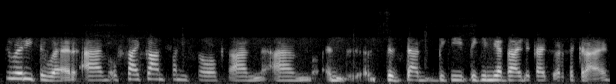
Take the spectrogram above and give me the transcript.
storie te hoor, ehm um, of sy kant van die saak dan ehm um, dit dan bietjie bietjie meer duidelikheid oor te kry.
